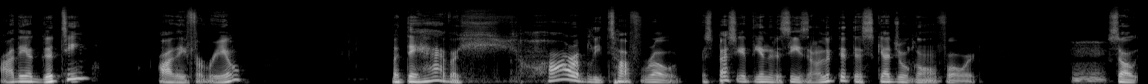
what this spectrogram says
are they a good team? Are they for real? But they have a horribly tough road, especially at the end of the season. I looked at their schedule going forward. Mhm. So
